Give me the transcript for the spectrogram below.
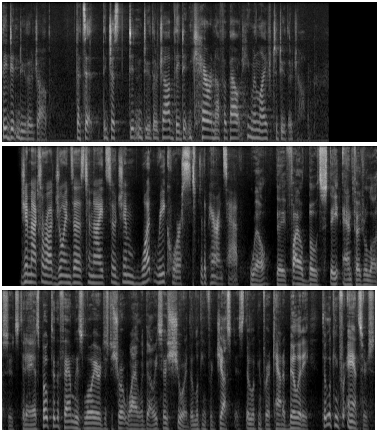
They didn't do their job. That's it. They just didn't do their job. They didn't care enough about human life to do their job. Jim Axelrod joins us tonight. So, Jim, what recourse do the parents have? Well, they filed both state and federal lawsuits today. I spoke to the family's lawyer just a short while ago. He says, sure, they're looking for justice, they're looking for accountability, they're looking for answers.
